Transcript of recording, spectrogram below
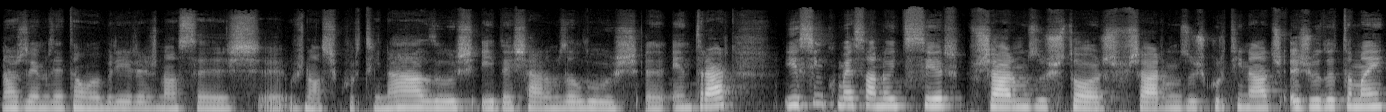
nós devemos então abrir as nossas, uh, os nossos cortinados e deixarmos a luz uh, entrar. E assim começa a anoitecer, fecharmos os stores, fecharmos os cortinados, ajuda também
